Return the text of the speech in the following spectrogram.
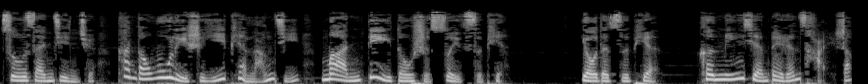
苏三进去，看到屋里是一片狼藉，满地都是碎瓷片，有的瓷片很明显被人踩上。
